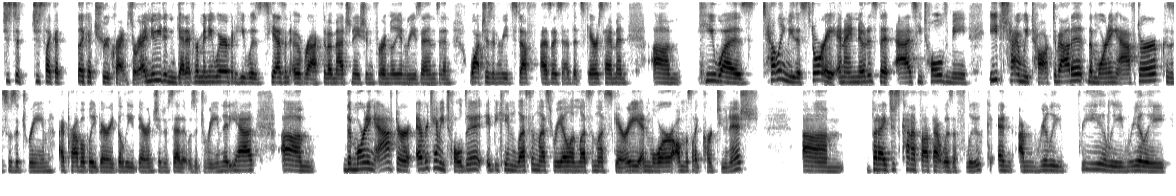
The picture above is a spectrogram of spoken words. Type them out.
just a just like a like a true crime story. I knew he didn't get it from anywhere, but he was he has an overactive imagination for a million reasons and watches and reads stuff, as I said, that scares him. And um, he was telling me this story, and I noticed that as he told me, each time we talked about it the morning after, because this was a dream, I probably buried the lead there and should have said it was a dream that he had. Um, the morning after, every time he told it, it became less and less real and less and less scary and more almost like cartoonish. Um, but I just kind of thought that was a fluke. And I'm really, really, really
